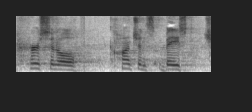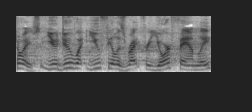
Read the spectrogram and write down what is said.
personal conscience-based choice. You do what you feel is right for your family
